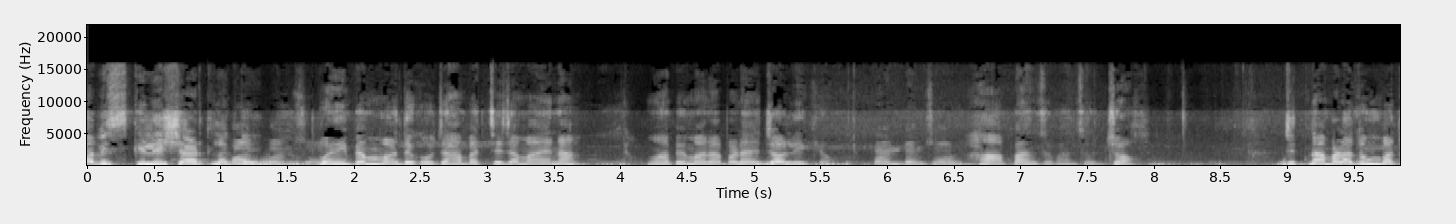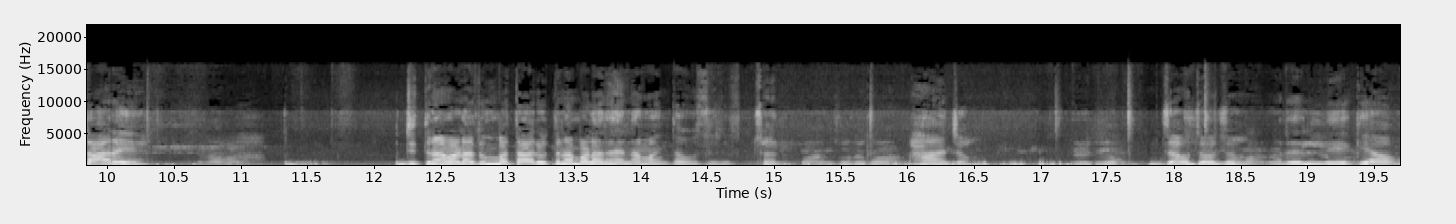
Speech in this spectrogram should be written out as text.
अब इसके लिए शर्त लग। गई। वहीं पे मर देखो जहाँ बच्चे जमा है ना वहाँ पे मरा पड़ा है। जाओ लेके आओ। पाँच पाँच सौ? हाँ? हाँ पाँच सौ पाँच सौ। जाओ। जितना बड़ा तुम बता रहे बड़ा। जितना बड़ा तुम बता रहे हो उतना बड़ा रहना माँगता हो सिर्फ़ चलो। पाँच सौ देखो हाँ। हाँ जाओ। देख लो। जाओ जाओ जाओ। अरे लेके आओ।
